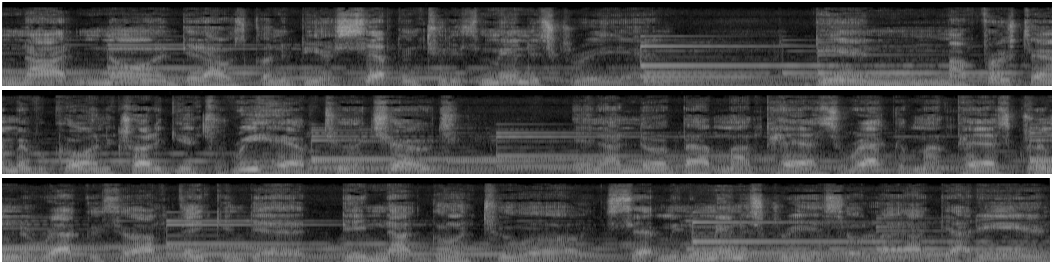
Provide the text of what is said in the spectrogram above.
not knowing that I was going to be accepted to this ministry and being my first time ever going to try to get into rehab to a church. And I know about my past record, my past criminal record, so I'm thinking that they're not going to uh, accept me in the ministry. And so like I got in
